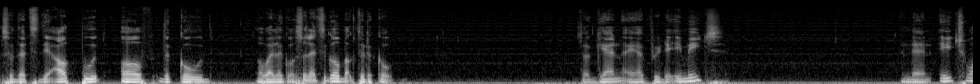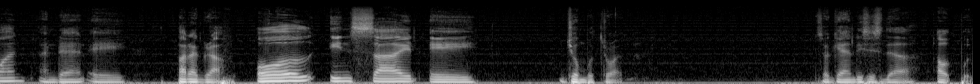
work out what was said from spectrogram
So that's the output of the code a while ago. So let's go back to the code. So again, I have for the image and then H1 and then a paragraph all inside a Jumbotron. So again, this is the output.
